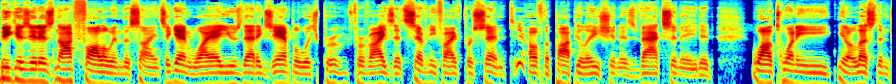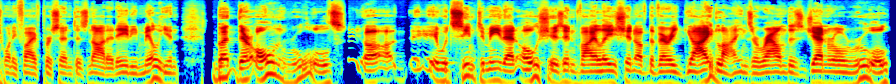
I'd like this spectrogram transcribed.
because it is not following the science. Again, why I use that example, which provides that 75% of the population is vaccinated while 20, you know, less than 25% is not at 80 million. But their own rules, uh, it would seem to me that OSHA is in violation of the very guidelines around this general rule.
